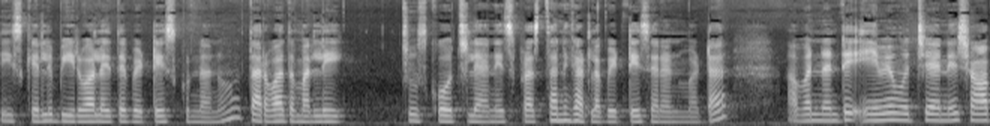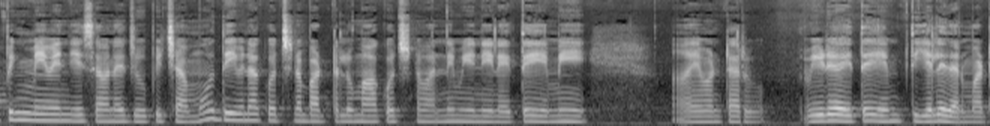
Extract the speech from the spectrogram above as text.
తీసుకెళ్ళి బీరువాలో అయితే పెట్టేసుకున్నాను. తర్వాత మళ్ళీ చూసుకోవచ్చులే అనేసి ప్రస్తుతానికి అట్లా పెట్టేశానమాట అవన్నీ అంటే ఏమేమి వచ్చాయనే షాపింగ్ మేమేం చేసామనేది చూపించాము. దీవెనకు వచ్చిన బట్టలు మాకు వచ్చినవన్నీ మీ నేనైతే ఏమీ ఏమంటారు వీడియో అయితే ఏం తీయలేదనమాట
